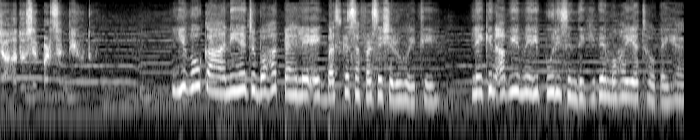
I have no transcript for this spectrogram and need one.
चाहतों से पढ़ सकती हो तुम। ये वो कहानी है जो बहुत पहले एक बस के सफ़र से शुरू हुई थी। लेकिन अब ये मेरी पूरी ज़िंदगी पे मुहैयत हो गई है।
